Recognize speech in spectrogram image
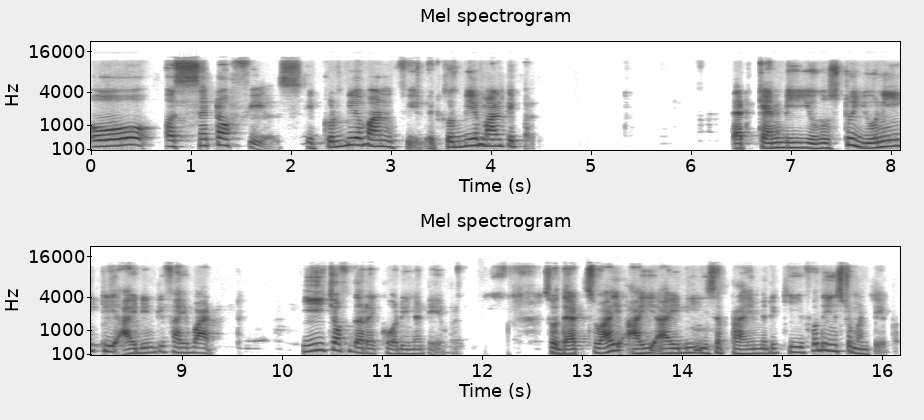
or a set of fields. It could be a one field, it could be a multiple. That can be used to uniquely identify what? Each of the record in a table. So that's why IID is a primary key for the instrument table.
